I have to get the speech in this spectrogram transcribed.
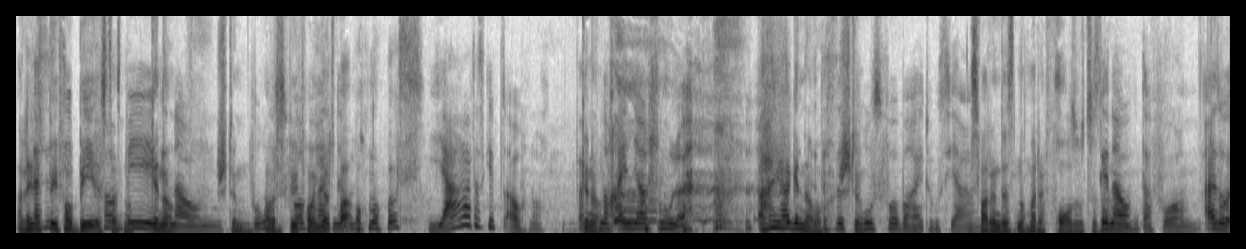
Ah, nee, das, ist die BVB ist das noch. BVB, Genau. genau. Stimmt. Aber das BVJ war auch noch was? Ja, das gibt es auch noch. Das Genau. ist noch ein Jahr Schule. Ah ja, genau. Das ist das Stimmt. Berufsvorbereitungsjahr. Das war dann das nochmal davor sozusagen. Genau, davor. Also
